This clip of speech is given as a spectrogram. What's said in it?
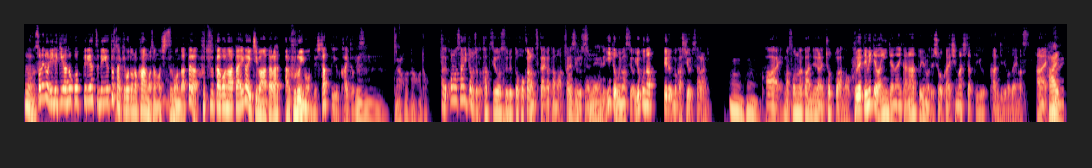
うん、それの履歴が残ってるやつで言うと、先ほどの看護さんの質問だったら、2日後の値が一番新あの古いもんでしたっていう回答うです。ん。なるほど、なるほど。なので、このサイトもちょっと活用すると他の使い方もあったりすると思うんで、ですねいいと思いますよ。良くなってる、昔よりさらに。うんうん。はい。まあ、そんな感じなので、ちょっとあの、触れてみてはいいんじゃないかなというので紹介しましたっていう感じでございます。はい。はい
